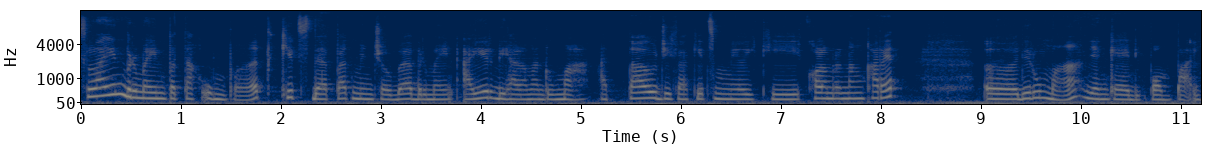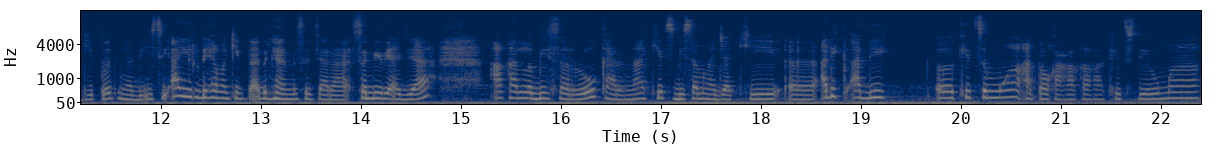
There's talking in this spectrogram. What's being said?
Selain bermain petak umpet, kids dapat mencoba bermain air di halaman rumah atau jika kids memiliki kolam renang karet e, di rumah yang kayak di pompa gitu, tinggal diisi air deh sama kita dengan secara sendiri aja akan lebih seru karena kids bisa mengajaki eh, adik-adik uh, kids semua atau kakak-kakak kids di rumah,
